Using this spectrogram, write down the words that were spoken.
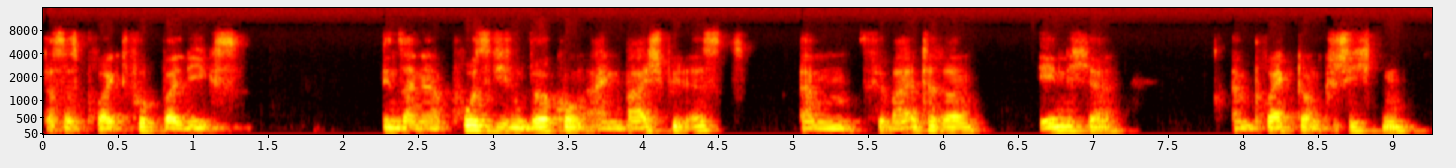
dass das Projekt Football Leagues in seiner positiven Wirkung ein Beispiel ist ähm, für weitere ähnliche ähm, Projekte und Geschichten,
